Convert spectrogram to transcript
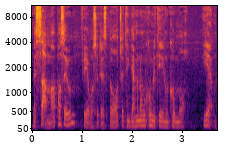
med samma person, för jag var så desperat. Jag tänkte, ja men de har kommit in och kommer igen.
